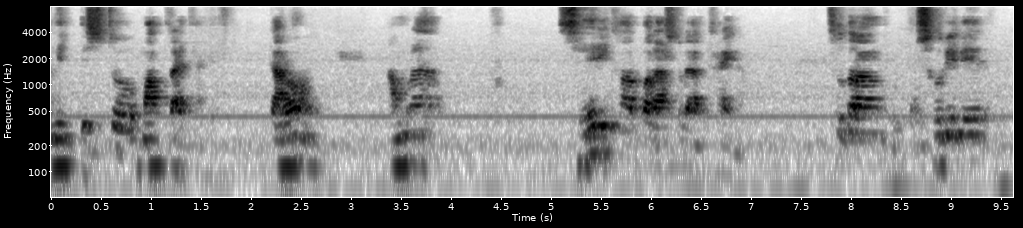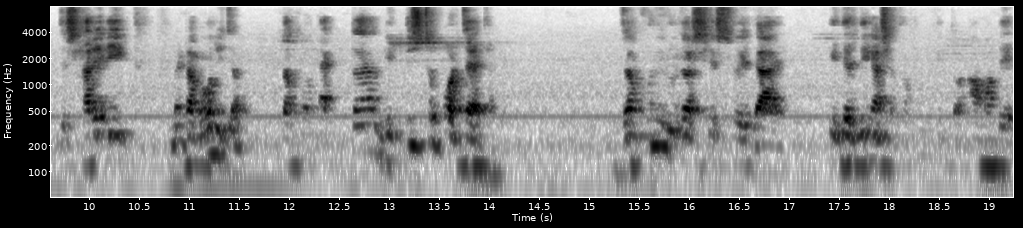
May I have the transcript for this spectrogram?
নির্দিষ্ট মাত্রায় থাকে। কারণ আমরা সেহরি খাওয়ার পর আসলে আর খাই না। সুতরাং শরীরের যে শারীরিক মেটাবলিজম তখন একটা নির্দিষ্ট পর্যায়ে থাকে। যখনই রোজা শেষ হয়ে যায়, ঈদের দিন আসে, তখন কিন্তু আমাদের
